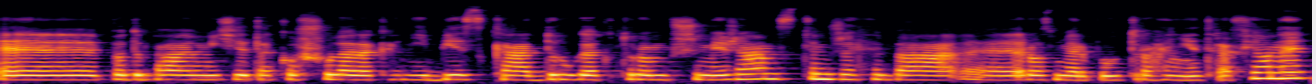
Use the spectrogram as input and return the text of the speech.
E, Podobała mi się ta koszula taka niebieska, druga, którą przymierzałam, z tym, że chyba rozmiar był trochę nietrafiony.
